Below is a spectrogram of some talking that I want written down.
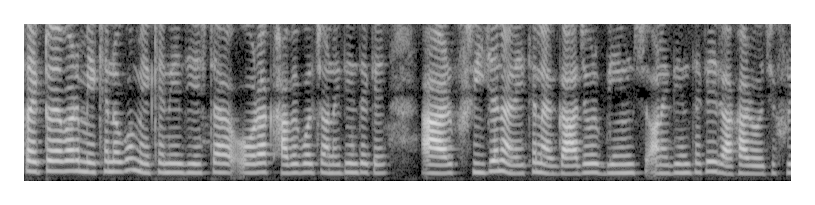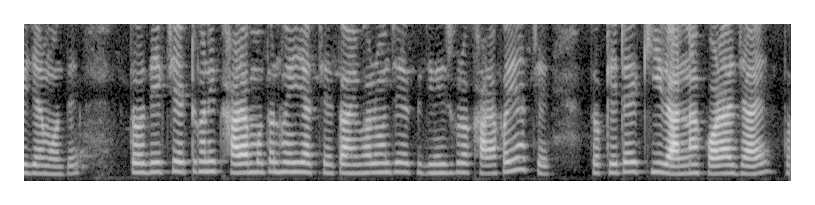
তো একটু এবার মেখে নেব, মেখে নিয়ে জিনিসটা ওরা খাবে বলছে অনেক দিন থেকে। আর ফ্রিজে না, রেখে না গাজর বিনস অনেক দিন থেকেই রাখা রয়েছে ফ্রিজের মধ্যে। তো দেখছি একটুখানি খারাপ মতন হয়ে যাচ্ছে, তো আমি ভাবলাম যে জিনিসগুলো খারাপ হয়ে যাচ্ছে, তো কেটে কি রান্না করা যায়? তো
